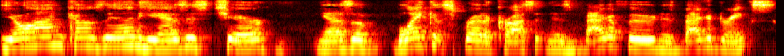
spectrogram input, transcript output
Johan comes in. He has his chair. He has a blanket spread across it and his bag of food and his bag of drinks.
